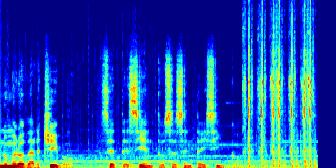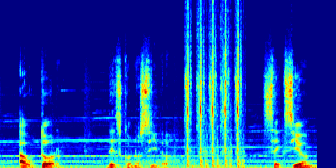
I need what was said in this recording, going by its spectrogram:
Número de archivo 765. Autor desconocido. Sección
